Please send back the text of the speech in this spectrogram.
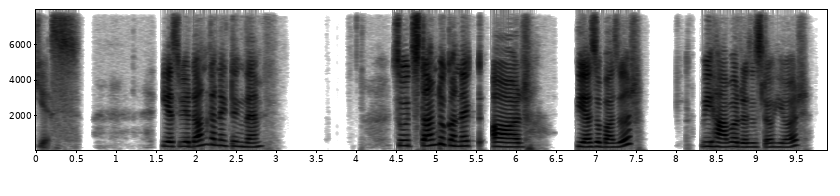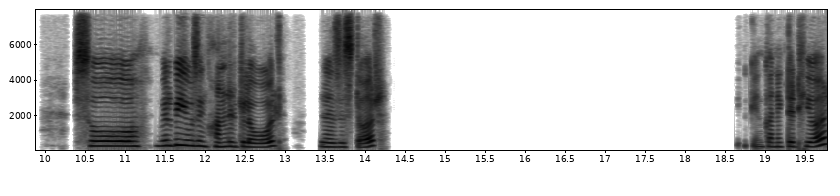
Yes. Yes, we are done connecting them. So it's time to connect our piezo buzzer. We have a resistor here. So we'll be using 100 kilovolt resistor. You can connect it here.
